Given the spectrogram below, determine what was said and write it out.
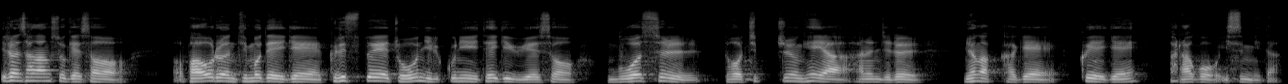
이런 상황 속에서 어, 바울은 디모데에게 그리스도의 좋은 일꾼이 되기 위해서 무엇을 더 집중해야 하는지를 명확하게 그에게 말하고 있습니다.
